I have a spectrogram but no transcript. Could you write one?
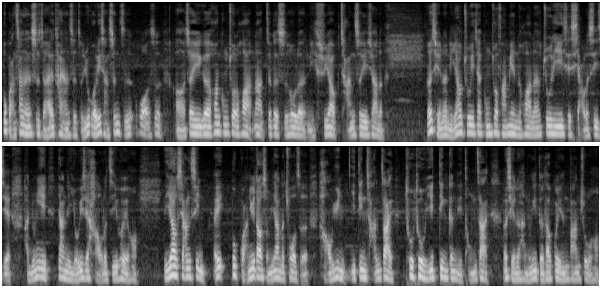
不管上人狮子还是太阳狮子，如果你想升职或者是呃这一个换工作的话，那这个时候呢，你需要尝试一下的。而且呢，你要注意在工作方面的话呢，注意一些小的细节，很容易让你有一些好的机会哈。你要相信，哎，不管遇到什么样的挫折，好运一定常在，兔兔一定跟你同在，而且呢，很容易得到贵人帮助哈。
